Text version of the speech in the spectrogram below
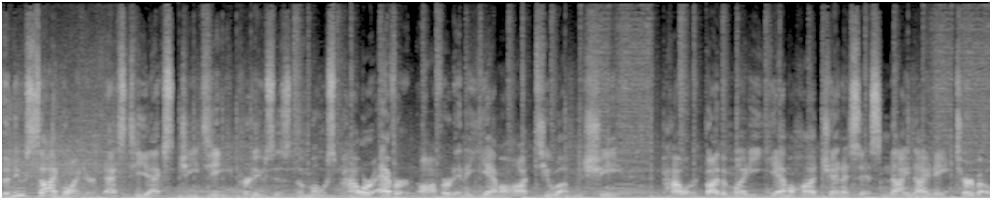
The new Sidewinder STX GT produces the most power ever offered in a Yamaha 2-up machine. Powered by the mighty Yamaha Genesis 998 Turbo,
